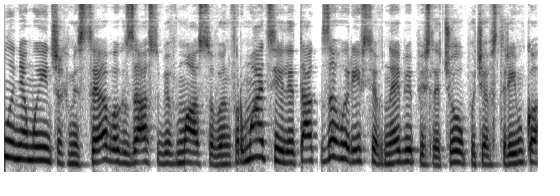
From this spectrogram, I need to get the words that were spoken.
повідомленнями інших місцевих засобів масової інформації, літак загорівся в небі, після чого почав стрімко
